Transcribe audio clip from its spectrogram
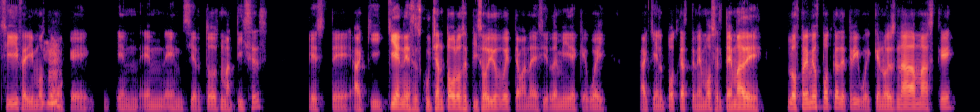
sí diferimos como que en, en, en ciertos matices. Este, aquí quienes escuchan todos los episodios, güey, te van a decir de mí de que, güey, aquí en el podcast tenemos el tema de los premios podcast de Tri, güey, que no es nada más que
